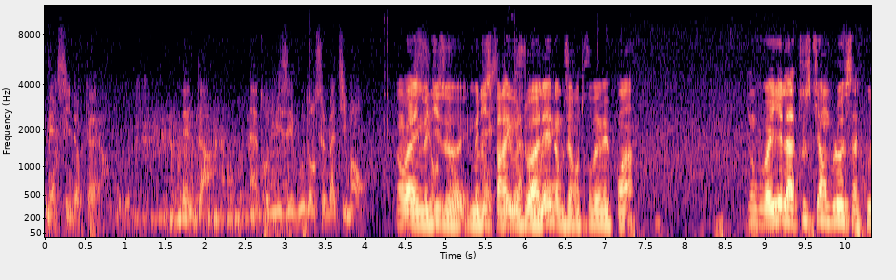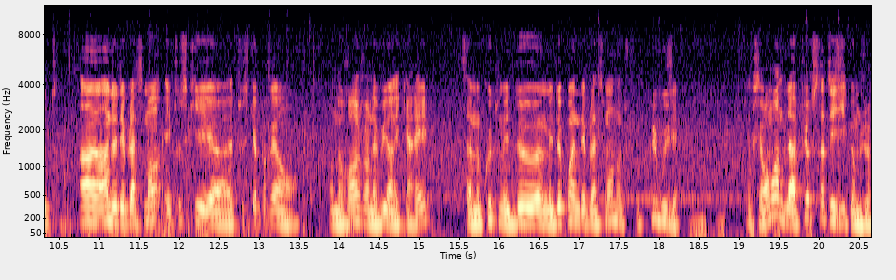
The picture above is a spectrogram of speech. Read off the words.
Merci, docteur. Delta, introduisez-vous dans ce bâtiment. Donc voilà, ils me disent, euh, ils me disent pareil où je dois aller, donc j'ai retrouvé mes points. Donc vous voyez là, tout ce qui est en bleu, ça coûte un, un de déplacement, et tout ce qui est, euh, tout ce qui apparaît en, en orange, on a vu dans les carrés, ça me coûte mes deux, mes deux points de déplacement, donc je peux plus bouger. Donc c'est vraiment de la pure stratégie comme jeu.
